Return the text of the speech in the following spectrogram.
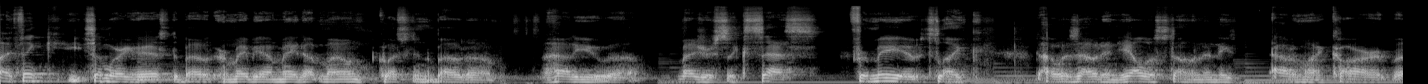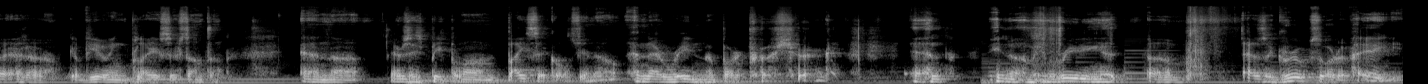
I think somewhere you asked about, or maybe I made up my own question about um, how do you uh, measure success. For me, it was like I was out in Yellowstone and he's out of my car at a, a viewing place or something and uh, there's these people on bicycles, you know, and they're reading the park brochure. and, you know, I mean, reading it um, as a group, sort of, hey,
